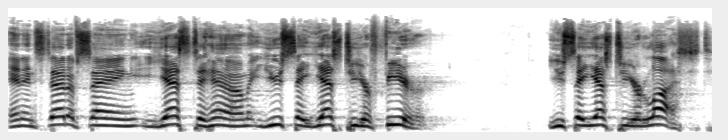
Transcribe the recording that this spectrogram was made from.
And instead of saying yes to Him, you say yes to your fear. You say yes to your lust.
